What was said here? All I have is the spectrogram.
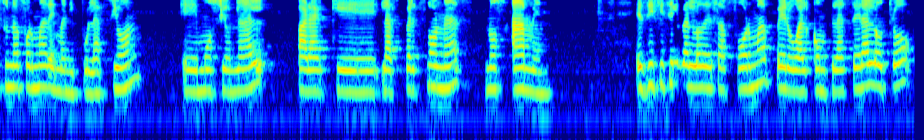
es una forma de manipulación emocional para que las personas nos amen. Es difícil verlo de esa forma, pero al complacer al otro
